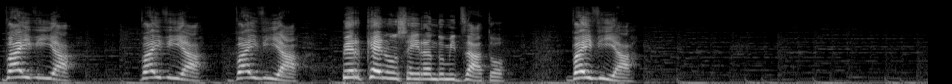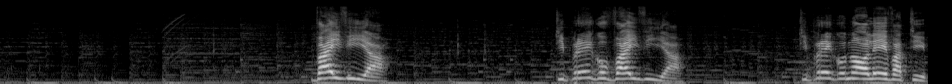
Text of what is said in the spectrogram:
Vai via! Vai via! Vai via! Perché non sei randomizzato? Vai via! Vai via! Ti prego, vai via! Ti prego, no, levati!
